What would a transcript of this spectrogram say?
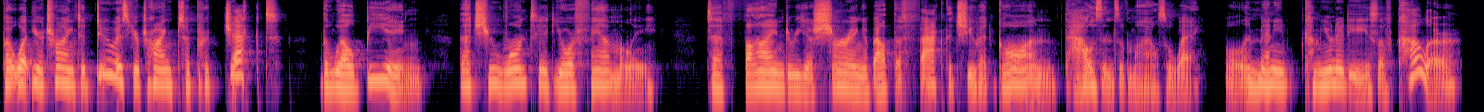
But what you're trying to do is you're trying to project the well being that you wanted your family to find reassuring about the fact that you had gone thousands of miles away. Well, in many communities of color,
